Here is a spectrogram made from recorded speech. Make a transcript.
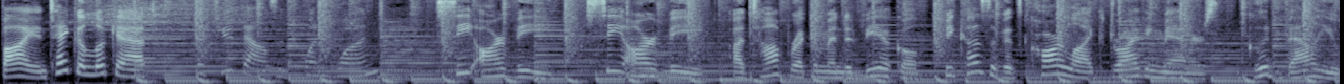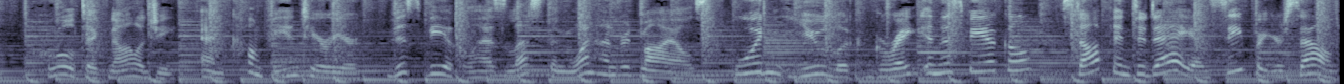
by and take a look at the 2021 CRV. CRV, a top recommended vehicle because of its car-like driving manners, good value, cool technology, and comfy interior. This vehicle has less than 100 miles. Wouldn't you look great in this vehicle? Stop in today and see for yourself.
